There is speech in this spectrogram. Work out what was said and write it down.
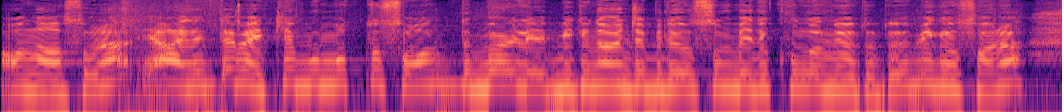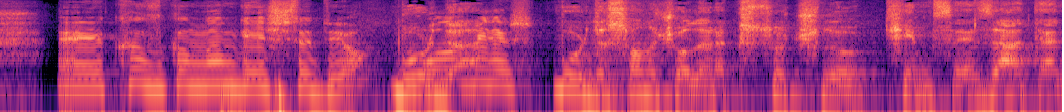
Ondan sonra yani demek ki bu mutlu son böyle bir gün önce biliyorsun beni kullanıyordu diyor. Bir gün sonra e, kızgınlığım geçti diyor. Burada, Olabilir. burada sonuç olarak suçlu kimse zaten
